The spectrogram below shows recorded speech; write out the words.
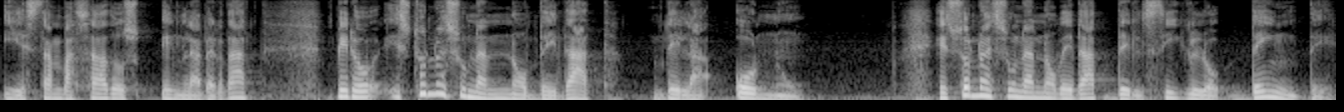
y están basados en la verdad. Pero esto no es una novedad de la ONU. Esto no es una novedad del siglo XX.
